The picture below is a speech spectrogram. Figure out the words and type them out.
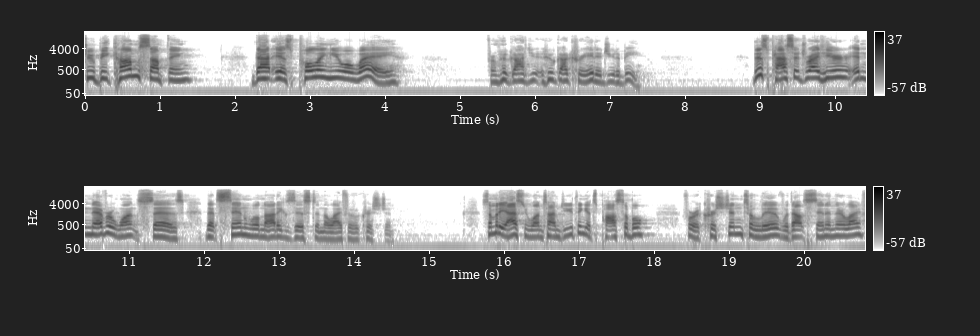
to become something that is pulling you away from who God, who God created you to be. This passage right here, it never once says that sin will not exist in the life of a Christian. Somebody asked me one time, Do you think it's possible for a Christian to live without sin in their life?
